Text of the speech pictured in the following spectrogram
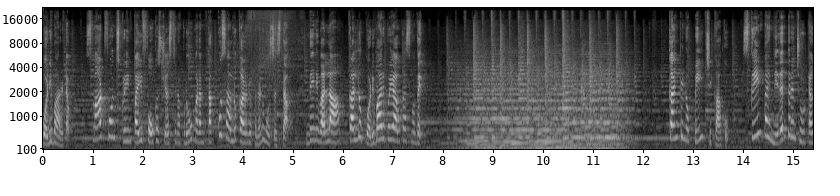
పొడిబారటం స్మార్ట్ ఫోన్ స్క్రీన్ పై ఫోకస్ చేస్తున్నప్పుడు మనం తక్కువ సార్లు రెప్పలను మూసేస్తాం. దీనివల్ల కళ్ళు పొడిబారిపోయే అవకాశం ఉంది. కంటి నొప్పి చికాకు. స్క్రీన్ పై నిరంతరం చూడటం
